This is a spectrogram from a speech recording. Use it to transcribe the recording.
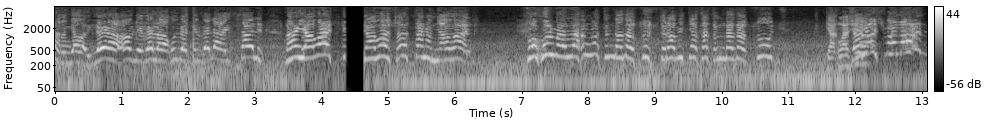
Aslanım yavaş. La havle ve la kuvveti ve la ihsali. Lan yavaş. Yavaş aslanım yavaş. Sokulma Allah'ın katında da suç. Trafik yasasında da suç. Yaklaşıyor. Yanaşma lan.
